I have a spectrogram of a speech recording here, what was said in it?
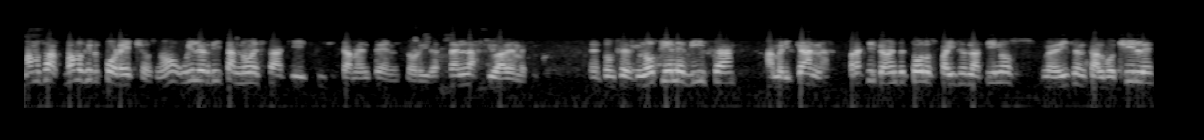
vamos a, vamos a ir por hechos, ¿no? Willer Dita no está aquí físicamente en Florida, está en la Ciudad de México. Entonces, no tiene visa americana. Prácticamente todos los países latinos, me dicen, salvo Chile,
